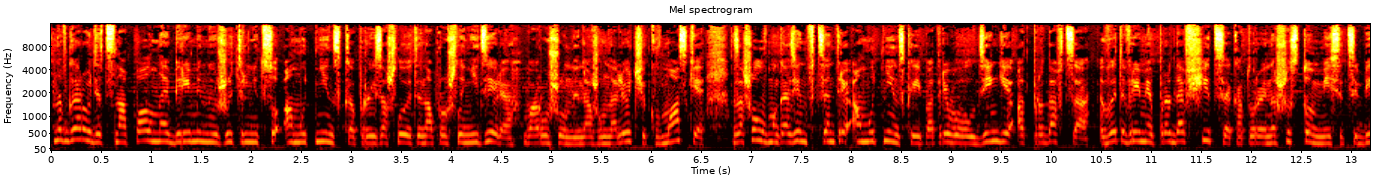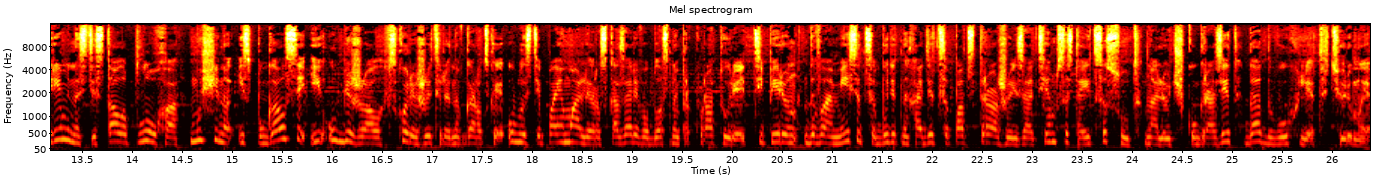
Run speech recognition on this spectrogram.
Новгородец напал на беременную жительницу Амутнинска. Произошло это на прошлой неделе. Вооруженный ножом налетчик в маске зашел в магазин в центре Амутнинска и потребовал деньги от продавца. В это время продавщица, которая на шестом месяце беременности, стало плохо. Мужчина испугался и убежал. Вскоре жители Новгородской области поймали, рассказали в областной прокуратуре. Теперь он два месяца будет находиться под стражей, затем состоится суд. Налетчику грозит до двух лет тюрьмы.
